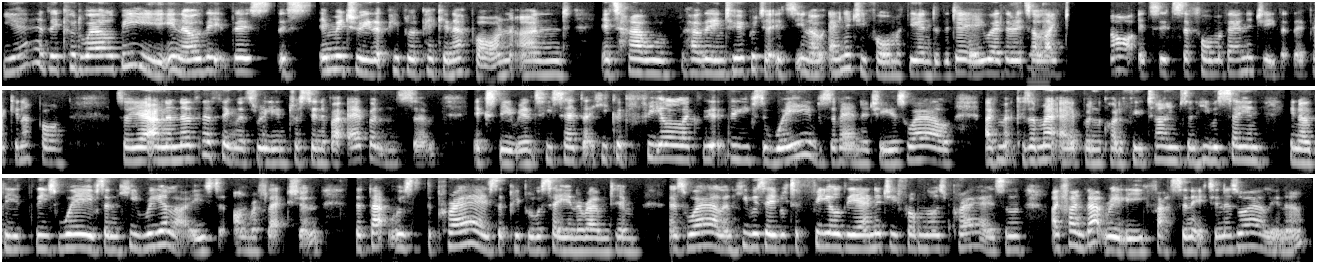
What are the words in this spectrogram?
Yeah, they could well be. You know, the, there's this imagery that people are picking up on, and it's how how they interpret it. It's you know energy form at the end of the day, whether it's a light or not. It's it's a form of energy that they're picking up on. So yeah, and another thing that's really interesting about Eben's um, experience, he said that he could feel like the, these waves of energy as well. I've met because I've met Eben quite a few times, and he was saying, you know, the, these waves, and he realised on reflection that that was the prayers that people were saying around him as well, and he was able to feel the energy from those prayers, and I find that really fascinating as well. You know.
